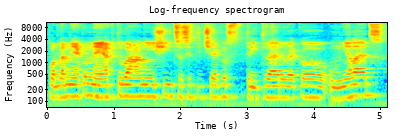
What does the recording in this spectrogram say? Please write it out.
podle mě jako nejaktuálnější, co se týče jako streetwearu jako umělec,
